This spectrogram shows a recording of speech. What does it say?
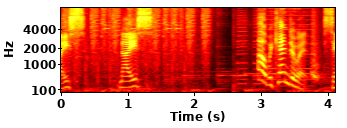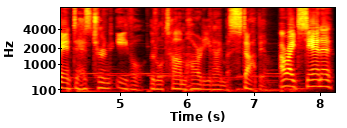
Nice. Nice. Oh, we can do it. Santa has turned evil. Little Tom Hardy and I must stop him. All right, Santa,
